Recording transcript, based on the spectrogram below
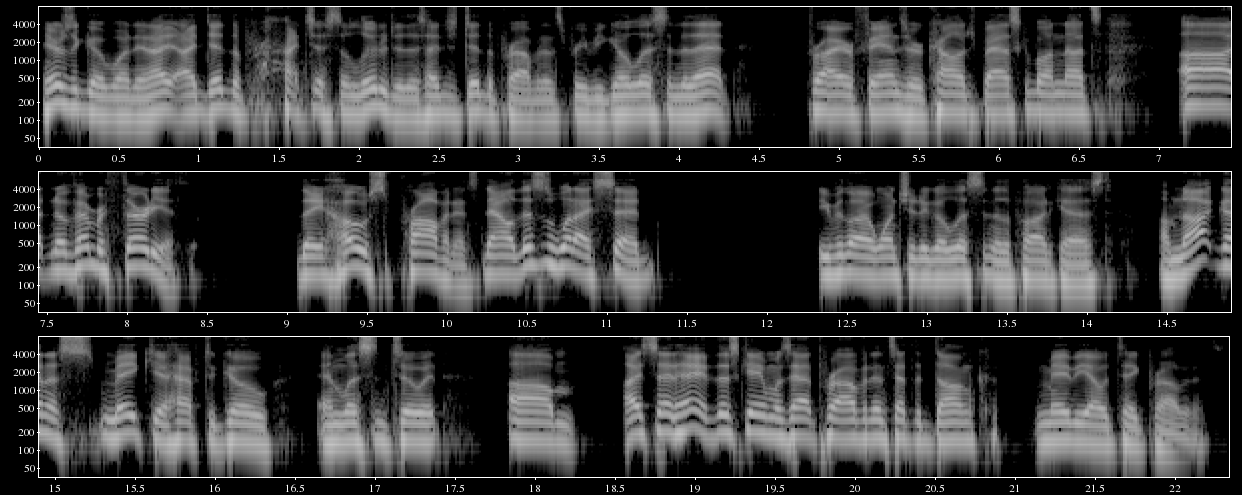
Here's a good one, and I, I did the I just alluded to this. I just did the Providence preview. Go listen to that, Friar fans or college basketball nuts. Uh, November 30th, they host Providence. Now this is what I said. Even though I want you to go listen to the podcast, I'm not gonna make you have to go and listen to it. Um, I said, hey, if this game was at Providence at the dunk, maybe I would take Providence.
